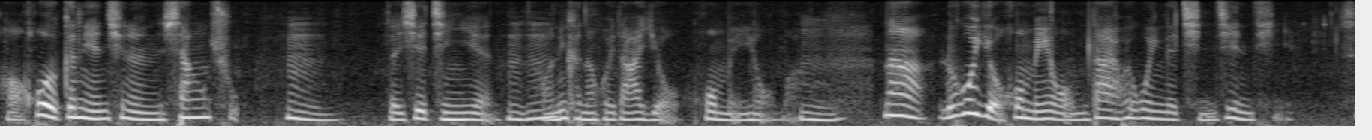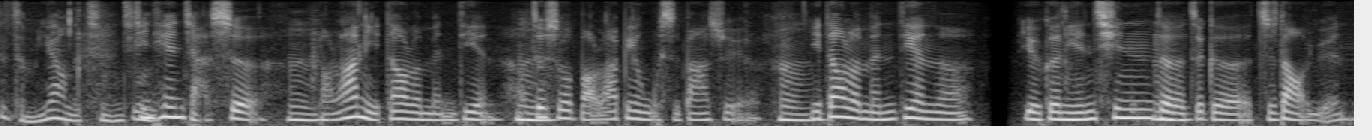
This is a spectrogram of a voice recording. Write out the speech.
好，或者跟年轻人相处？嗯的一些经验，嗯哦，你可能回答有或没有嘛。嗯，那如果有或没有，我们大概会问一个情境题。是怎么样的情境？今天假设嗯宝拉你到了门店，啊嗯这时候宝拉变五十八岁了，嗯你到了门店呢，有个年轻的嗯这个指导员。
